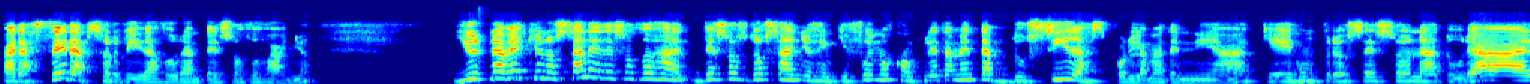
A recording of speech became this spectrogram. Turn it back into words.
para ser absorbidas durante esos dos años. Y una vez que uno sale de esos, dos, de esos dos años en que fuimos completamente abducidas por la maternidad, que es un proceso natural,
